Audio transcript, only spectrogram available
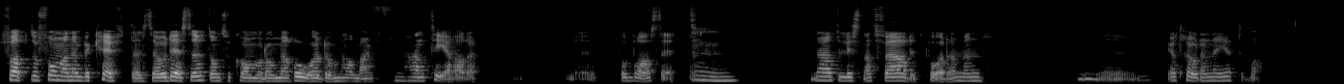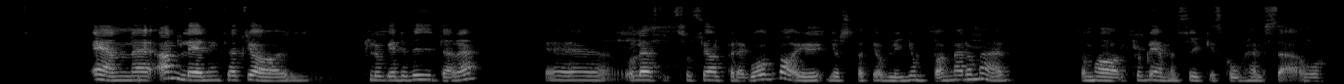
För att då får man en bekräftelse och dessutom så kommer de med råd om hur man hanterar det eh, på bra sätt. Mm. Nu har jag inte lyssnat färdigt på den men eh, jag tror den är jättebra. En eh, anledning till att jag pluggade vidare och läste socialpedagog var ju just för att jag ville jobba med de här som har problem med psykisk ohälsa. Och,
